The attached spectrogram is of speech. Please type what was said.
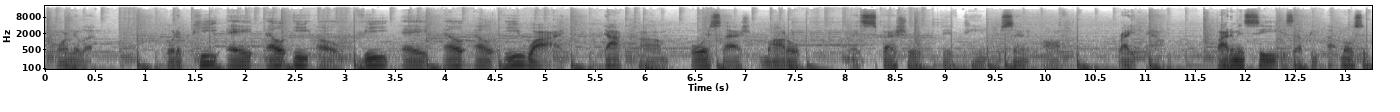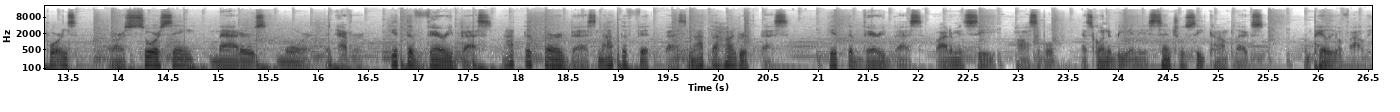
formula. Go to P A L E O V A L L E Y dot com forward slash model. That special 15% off right now. Vitamin C is of the utmost importance, but our sourcing matters more than ever. Get the very best, not the third best, not the fifth best, not the hundredth best. Get the very best vitamin C possible. That's going to be in the Essential C complex from Paleo Valley.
